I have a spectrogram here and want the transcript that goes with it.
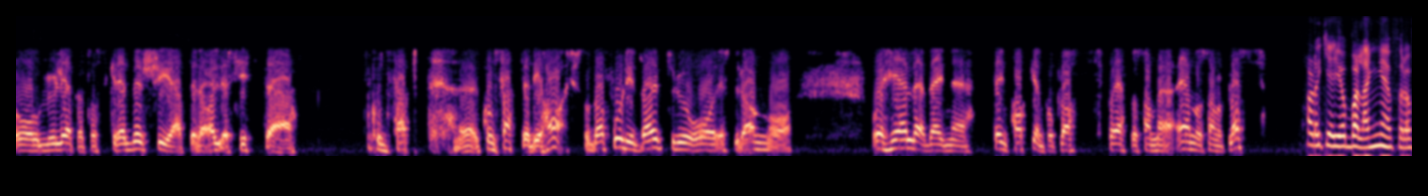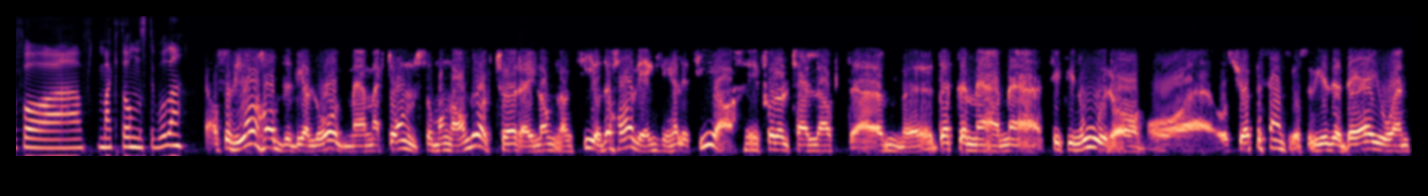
og muligheter til å skreddersy etter det aller siste konsept, eh, konseptet de har. Så Da får de drive-through og restaurant og, og hele den, den, pakken på plass på ett og samme, en og samme plass. Har dere jobba lenge for å få eh, McDonald's til Bodø? Altså, vi har hatt dialog med McDonald's og mange andre aktører i lang lang tid, og det har vi egentlig hele tida. I forhold til at um, dette med, med, City Nord og, og, og kjøpesenter osv. Det er jo, en,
